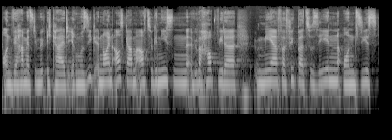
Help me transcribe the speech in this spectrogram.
Und wir haben jetzt die Möglichkeit, ihre Musik in neuen Ausgaben auch zu genießen, überhaupt wieder mehr verfügbar zu sehen. Und sie ist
